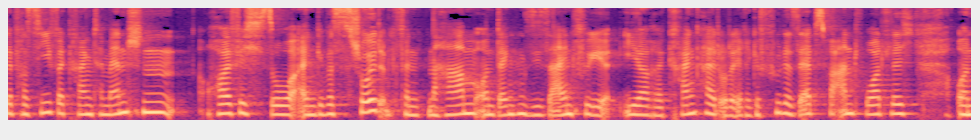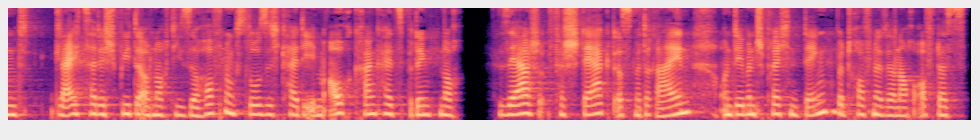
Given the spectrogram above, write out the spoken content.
depressiv erkrankte Menschen häufig so ein gewisses Schuldempfinden haben und denken, sie seien für ihre Krankheit oder ihre Gefühle selbst verantwortlich und gleichzeitig spielt auch noch diese Hoffnungslosigkeit, die eben auch krankheitsbedingt noch sehr verstärkt ist mit rein und dementsprechend denken Betroffene dann auch oft, dass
